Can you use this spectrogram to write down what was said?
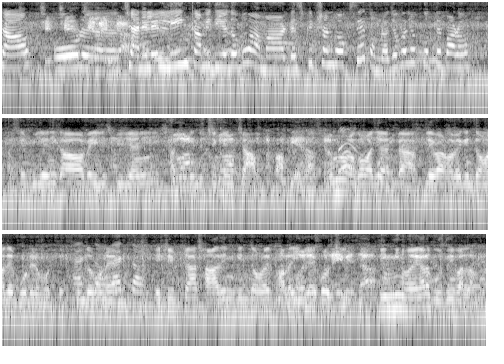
চাও ওর চ্যানেলের লিংক আমি দিয়ে দেবো আমার ডেসক্রিপশন বক্সে তোমরা যোগাযোগ করতে পারো। আজকে বিরিয়ানি খাওয়া হবে ইলিশ বিরিয়ানি সাথে কিন্তু চিকেন চাপ অন্যরকম আছে একটা ফ্লেভার হবে কিন্তু আমাদের বোটের মধ্যে। সুন্দরবনে এই ট্রিপটা সারাদিন কিন্তু আমরা ভালোই এনজয় করছি। তিন দিন হয়ে গেল বুঝতেই পারলাম না।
